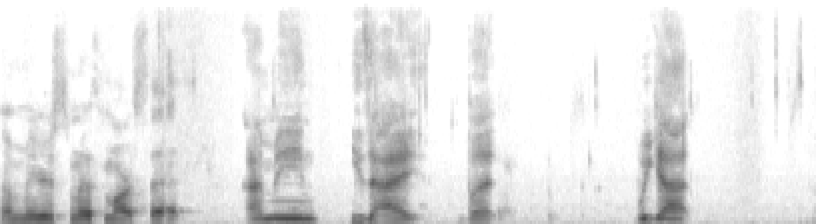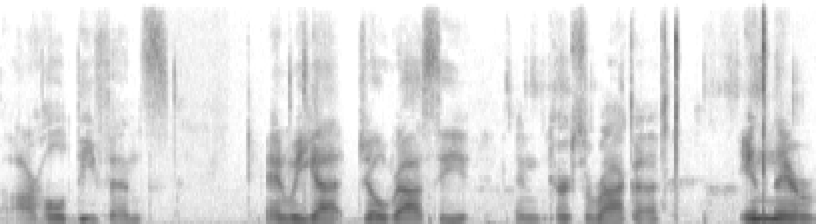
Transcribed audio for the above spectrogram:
Ihmir Smith-Marsette. I mean, he's alright, but we got our whole defense, and we got Joe Rossi and Kirk Ciarrocca in their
